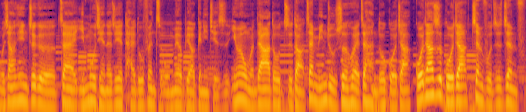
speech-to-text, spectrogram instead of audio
我相信这个在荧幕前的这些台独分子，我没有必要跟你解释，因为我们大家都知道，在民主社会，在很多国家，国家是国家，政府是政府。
